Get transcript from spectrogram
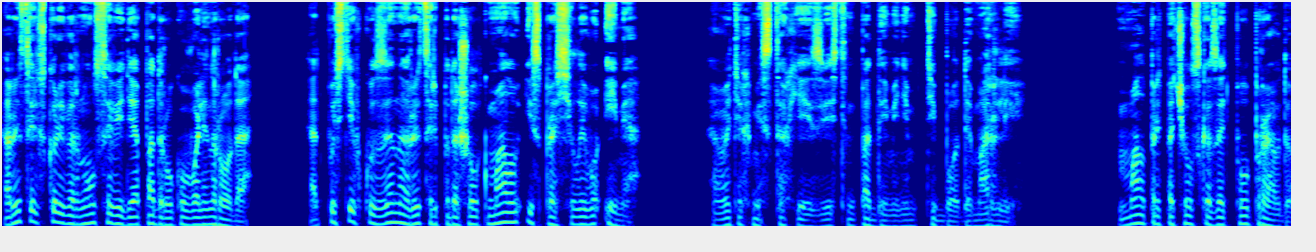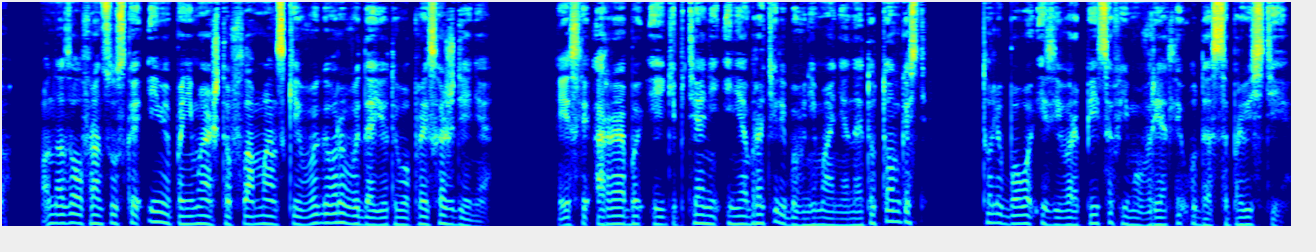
Рыцарь вскоре вернулся, ведя под руку Валенрода. Отпустив кузена, рыцарь подошел к Малу и спросил его имя. В этих местах я известен под именем Тибо де Марли. Мал предпочел сказать полправду. Он назвал французское имя, понимая, что фламандский выговор выдает его происхождение. Если арабы и египтяне и не обратили бы внимания на эту тонкость, то любого из европейцев ему вряд ли удастся провести.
